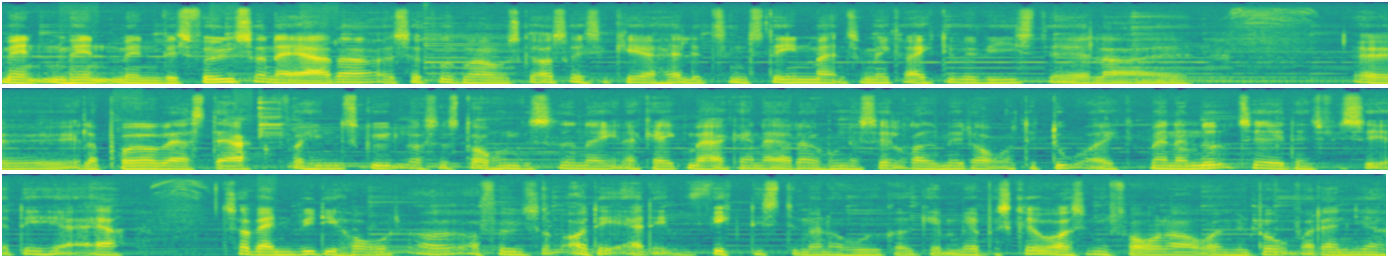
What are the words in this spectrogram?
Men, men, men hvis følelserne er der, så kunne man måske også risikere at have lidt sådan en stenmand, som ikke rigtig vil vise det, eller, øh, øh, eller prøve at være stærk for hendes skyld, og så står hun ved siden af en og kan ikke mærke, at han er der, og hun er selv reddet midt over. Det dur ikke. Man er nødt til at identificere, at det her er så vanvittigt hårdt og, og følsomt, og det er det vigtigste, man overhovedet går igennem. Jeg beskriver også i mit foredrag og i min bog, hvordan jeg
